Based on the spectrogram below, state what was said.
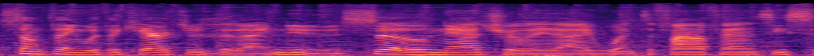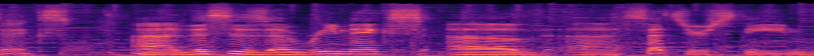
something with a character that I knew. So naturally, I went to Final Fantasy VI. Uh, this is a remix of uh, Setzer's theme.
